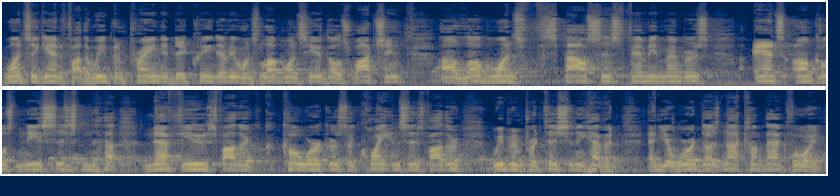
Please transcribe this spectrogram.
Once again, Father, we've been praying and decreeing everyone's loved ones here, those watching, uh, loved ones, spouses, family members, aunts, uncles, nieces, nephews, Father, co-workers, acquaintances, Father. We've been petitioning heaven and your word does not come back void.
